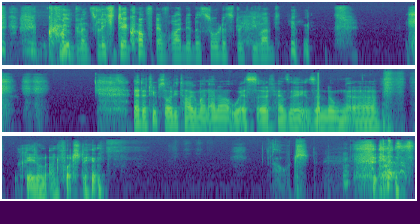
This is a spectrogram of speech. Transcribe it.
Kommt plötzlich der Kopf der Freundin des Sohnes durch die Wand. Ja, der Typ soll die Tage mal in einer US-Fernsehsendung äh, Rede und Antwort stehen. Autsch. Ja, das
